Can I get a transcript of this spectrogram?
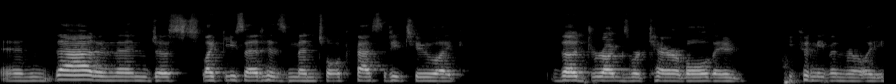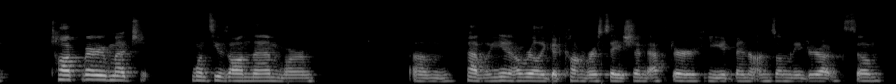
And that, and then just like you said, his mental capacity to like the drugs were terrible. They, he couldn't even really talk very much once he was on them or um, have you know a really good conversation after he had been on so many drugs. So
